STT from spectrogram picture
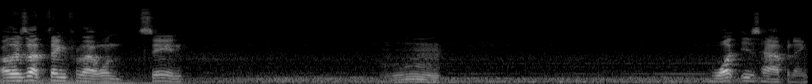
Oh, there's that thing from that one scene. Mm. What is happening?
